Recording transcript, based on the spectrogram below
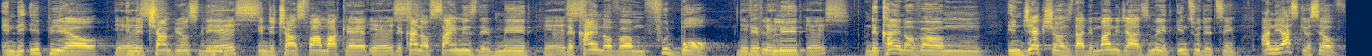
In the EPL, in the Champions League, Yes. in the transfer market, Yes. the kind of signings they've made, Yes. the kind of um, football They've they've, played, played, yes. the kind of um, injections that the manager has made into the team. And you ask yourself,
